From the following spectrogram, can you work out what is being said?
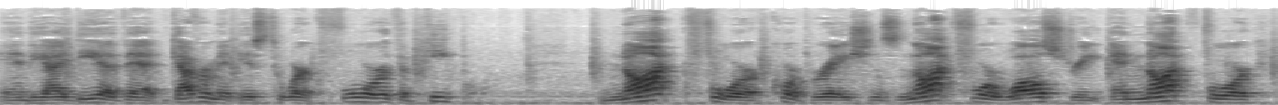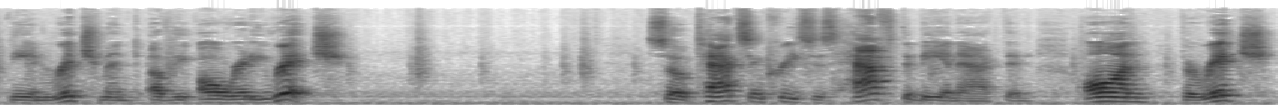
and the idea that government is to work for the people, not for corporations, not for Wall Street, and not for the enrichment of the already rich. So tax increases have to be enacted on the rich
